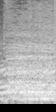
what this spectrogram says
Amen.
